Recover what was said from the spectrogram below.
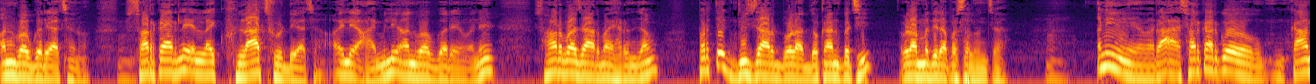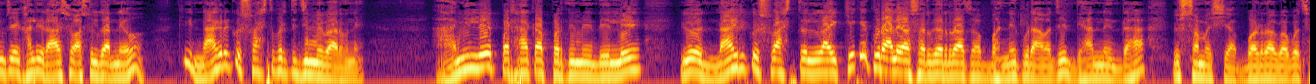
अनुभव गरेका छैनौँ। सरकारले यसलाई खुला छुट दिएको छ। अहिले हामीले अनुभव गर्यौँ भने सहर बजारमा हेर्न जाउँ प्रत्येक दुई चारवटा दोकानपछि एउटा मदिरा पसल हुन्छ। अनि सरकारको काम चाहिँ खालि राजस्व असुल गर्ने हो कि नागरिकको स्वास्थ्यप्रति जिम्मेवार हुने। हामीले पठाएका प्रतिनिधिले यो नागरिकको स्वास्थ्यलाई के के कुराले असर गरिरहेछ भन्ने कुरामा चाहिँ ध्यान नै दिँदा यो समस्या बढेर गएको छ।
